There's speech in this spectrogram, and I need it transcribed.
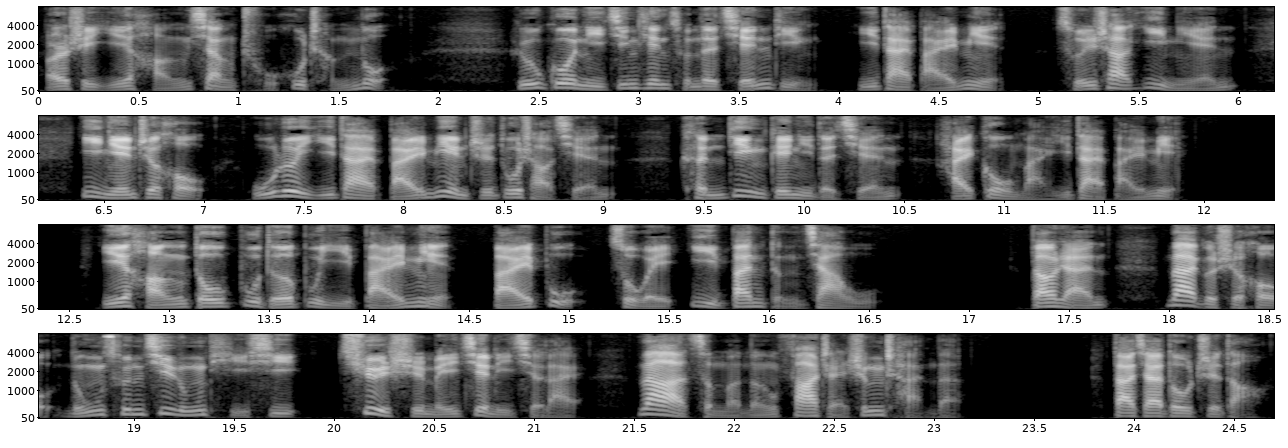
而是银行向储户承诺。如果你今天存的钱顶一袋白面，存上一年，一年之后，无论一袋白面值多少钱，肯定给你的钱还够买一袋白面。银行都不得不以白面、白布作为一般等价物。当然，那个时候农村金融体系确实没建立起来，那怎么能发展生产呢？大家都知道，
